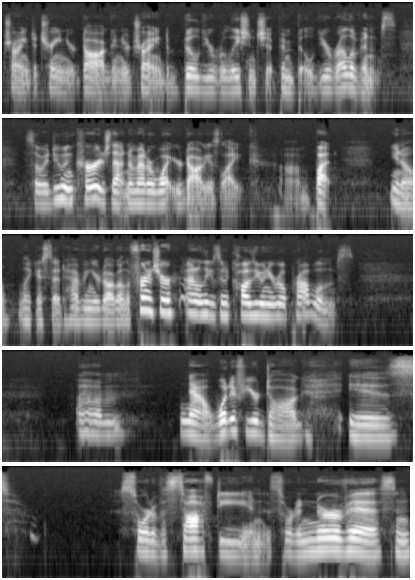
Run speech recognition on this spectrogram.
trying to train your dog and you're trying to build your relationship and build your relevance. So I do encourage that no matter what your dog is like. Um, but, you know, like I said, having your dog on the furniture, I don't think it's going to cause you any real problems. Um, now, what if your dog is sort of a softy and is sort of nervous and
